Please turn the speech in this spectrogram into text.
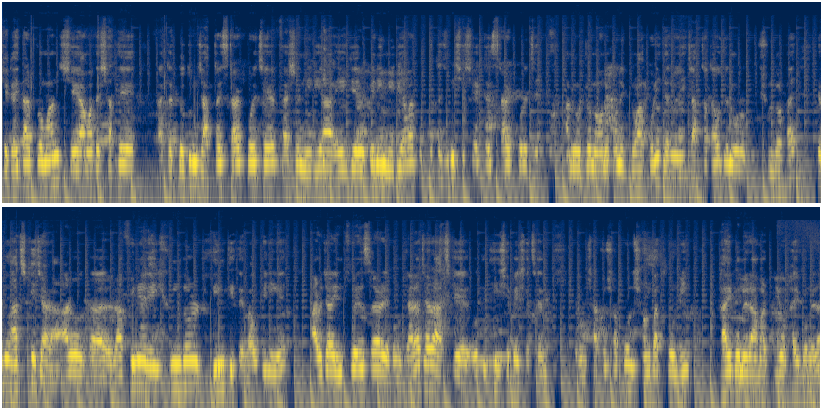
সেটাই তার প্রমাণ। সে আমাদের সাথে একটা নতুন যাত্রা স্টার্ট করেছে। ফ্যাশন মিডিয়া এই যে ওপেনিং মিডিয়া বা প্রত্যেকটা জিনিসে সে একটা স্টার্ট করেছে। আমি ওর জন্য অনেক অনেক দোয়া করি যেন এই যাত্রাটাও যেন ওর খুব সুন্দর হয়। এবং আজকে যারা আরও রাফিনের এই সুন্দর দিনটিতে বা ওপেনিং আরও যারা ইনফ্লুয়েন্সার এবং যারা যারা আজকে অতিথি হিসেবে এসেছেন এবং সাথে সকল সংবাদকর্মী ভাই বোনেরা আমার প্রিয় ভাই বোনেরা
